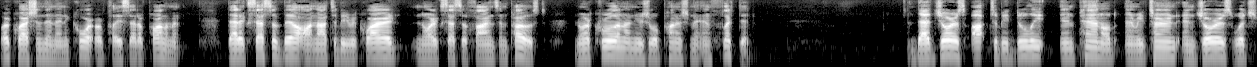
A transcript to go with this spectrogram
or questioned in any court or place out of Parliament, that excessive bail ought not to be required, nor excessive fines imposed, nor cruel and unusual punishment inflicted, that jurors ought to be duly impaneled and returned, and jurors which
